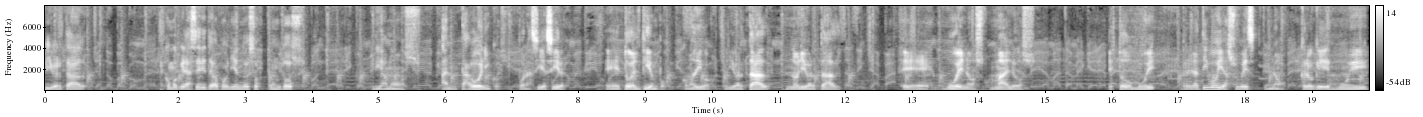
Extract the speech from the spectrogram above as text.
libertad. Es como que la serie te va poniendo esos puntos, digamos, antagónicos, por así decir, eh, todo el tiempo. Como digo, libertad, no libertad, eh, buenos, malos. Es todo muy relativo y a su vez no. Creo que es muy...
